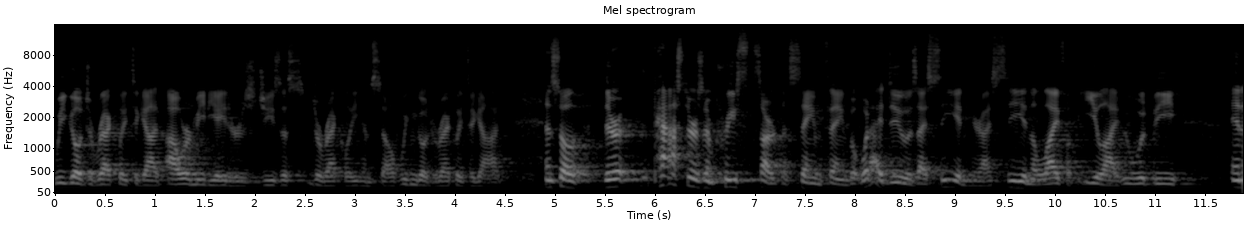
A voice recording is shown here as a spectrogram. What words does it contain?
We go directly to God. Our mediator is Jesus directly himself. We can go directly to God. And so there pastors and priests aren't the same thing. But what I do is I see in here, I see in the life of Eli, who would be, in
